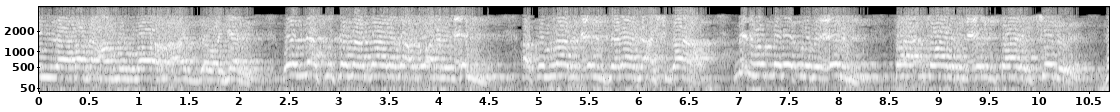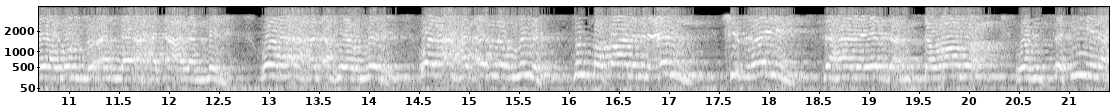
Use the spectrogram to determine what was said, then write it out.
إلا رفعه الله عز وجل. والناس كما قال بعض أهل العلم طلاب العلم ثلاثة أشباه منهم من يطلب العلم طالب العلم طالب شبر فيظن أن لا أحد أعلم منه ولا أحد أخير منه ولا أحد أبلغ منه ثم طالب العلم شبرين فهذا يبدأ بالتواضع وفي السكينة.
